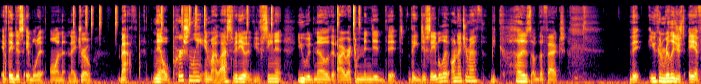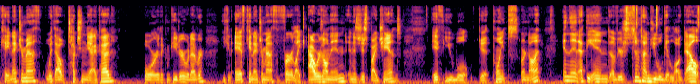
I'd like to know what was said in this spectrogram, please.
if they disabled it on Nitro Math. Now, personally, in my last video, if you've seen it, you would know that I recommended that they disable it on Nitro Math because of the fact that you can really just AFK Nitro Math without touching the iPad or the computer or whatever you can AFK Nitro Math for like hours on end, and it's just by chance if you will get points or not. And then at the end of your, sometimes you will get logged out,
